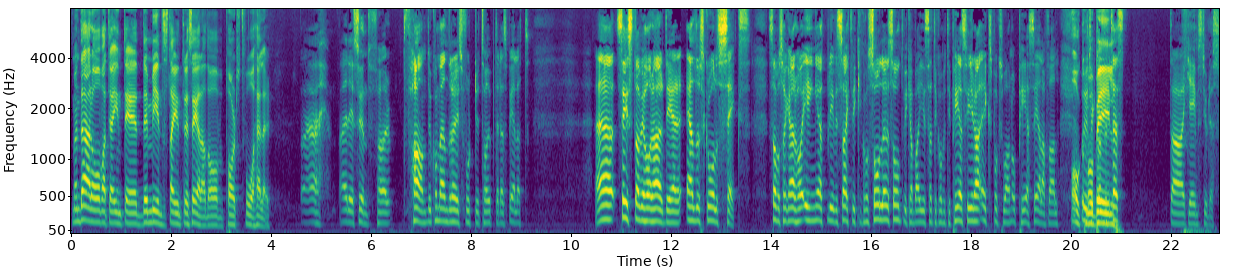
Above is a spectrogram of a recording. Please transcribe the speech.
Men därav att jag inte är det minsta intresserad av part 2 heller. Nej, det är synd. För fan, du kommer ändra dig så fort du tar upp det där spelet. Eh, sista vi har här det är Elder Scrolls 6. Samma sak här har inget blivit sagt vilken konsol eller sånt. Vi kan bara gissa att det kommer till PS4, Xbox One och PC i alla fall. Och, och mobil. Testa Game Studios.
